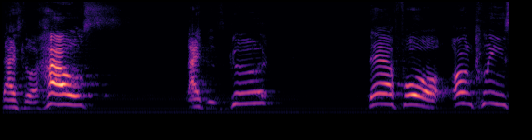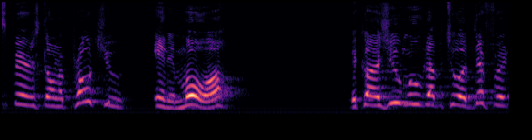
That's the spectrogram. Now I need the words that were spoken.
Nice little house. Life is good. Therefore, unclean spirits don't approach you anymore because you moved up to a different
